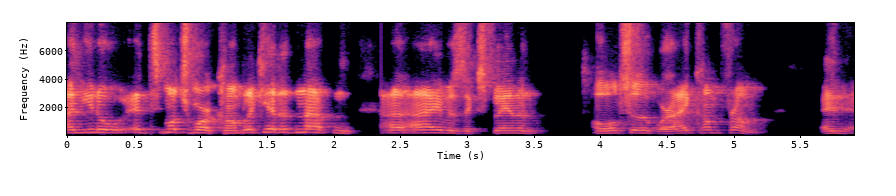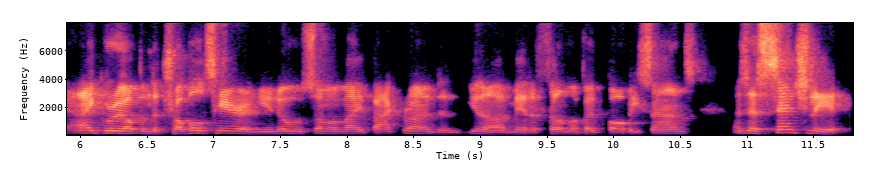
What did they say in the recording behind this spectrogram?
And you know, it's much more complicated than that. And I, was explaining also that where I come from, and I grew up in the Troubles here, and you know some of my background, and you know I made a film about Bobby Sands. It's essentially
